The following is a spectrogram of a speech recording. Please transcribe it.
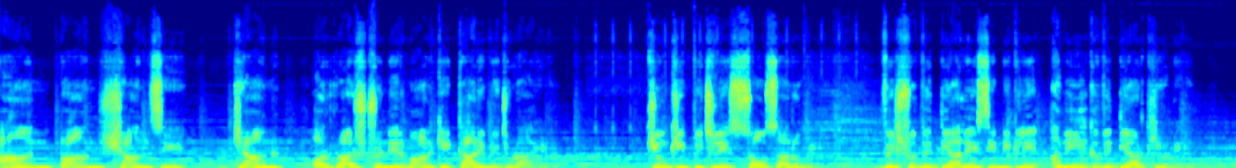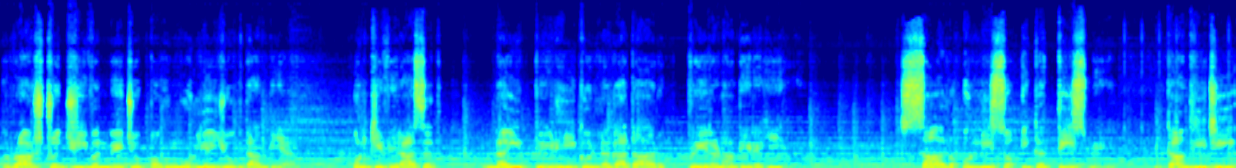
आन बान शान से ज्ञान और राष्ट्र निर्माण के कार्य में जुड़ा है। क्योंकि पिछले सौ सालों में विश्वविद्यालय से निकले अनेक विद्यार्थियों ने राष्ट्र जीवन में जो बहुमूल्य योगदान दिया, उनकी विरासत नई पीढ़ी को लगातार प्रेरणा दे रही है। साल 1931 में गांधी जी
